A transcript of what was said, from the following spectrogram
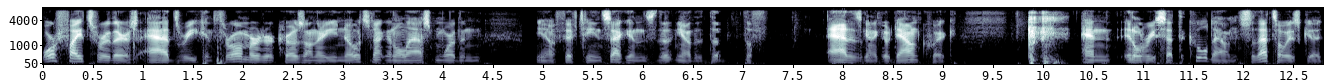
or fights where there's adds where you can throw a murder of crows on there. You know it's not going to last more than you know 15 seconds the you know the the, the add is going to go down quick and it'll reset the cooldown so that's always good.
